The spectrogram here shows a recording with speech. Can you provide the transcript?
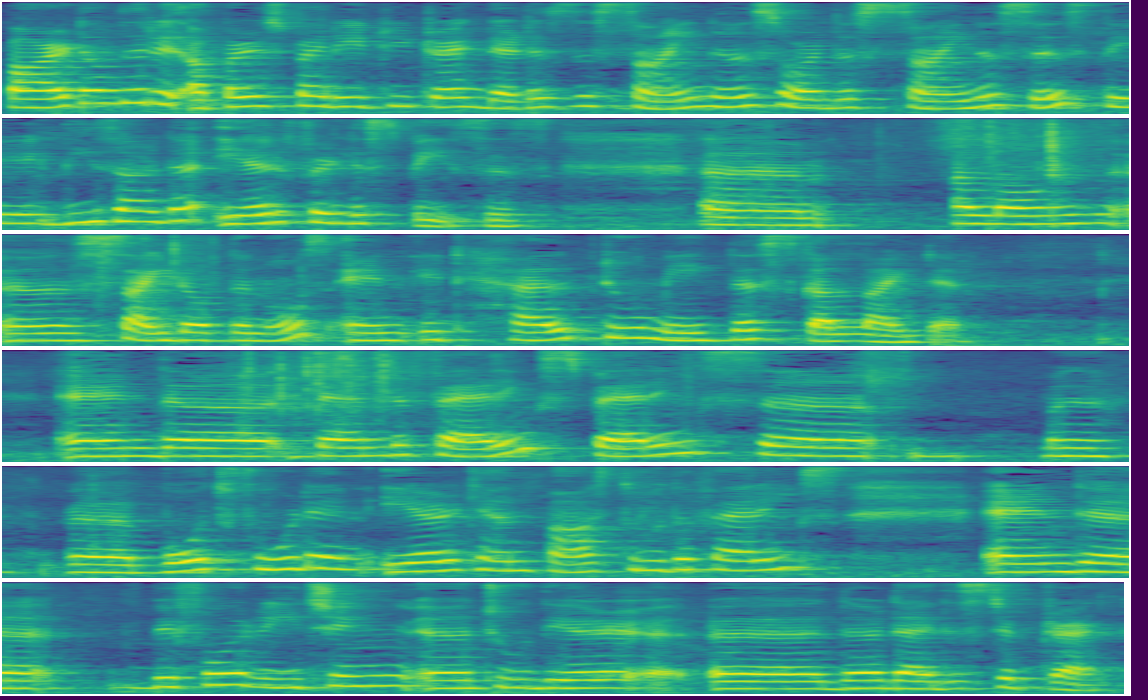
part of the upper respiratory tract that is the sinus or the sinuses, they these are the air-filled spaces. Um, along uh, side of the nose and it help to make the skull lighter and uh, then the pharynx pharynx uh, uh, uh both food and air can pass through the pharynx and uh, before reaching uh, to their uh, the digestive tract.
